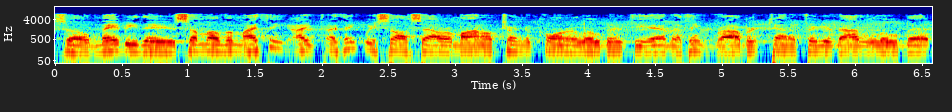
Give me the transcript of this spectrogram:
So maybe they, some of them. I think, I, I think we saw Sal Romano turn the corner a little bit at the end. I think Robert kind of figured it out a little bit.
